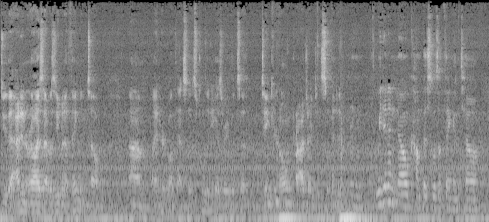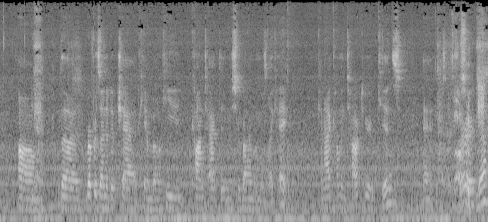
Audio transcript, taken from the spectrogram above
do that. I didn't realize that was even a thing until um, I had heard about that. So it's cool that you guys are able to take your own project and submit it. Mhm. We didn't know Compass was a thing until um, the representative Chad Campbell. He contacted Mr. Bynum and was like, "Hey, can I come and talk to your kids?" And he was like, That's "Sure." awesome. Yeah,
